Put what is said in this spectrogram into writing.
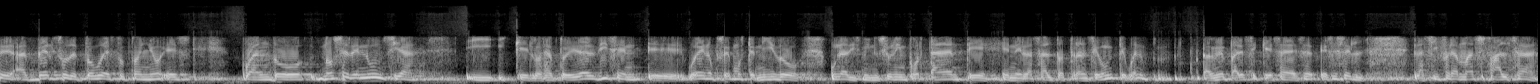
eh, adverso de todo esto, Toño, es cuando no se denuncia y, y que las autoridades dicen, eh, bueno, pues hemos tenido una disminución importante en el asalto a transeúnte. Bueno, a mí me parece que esa, esa, es el, la cifra más falsa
